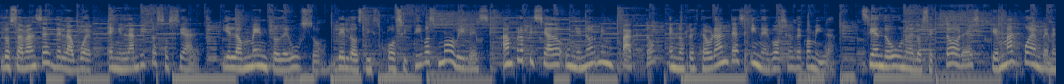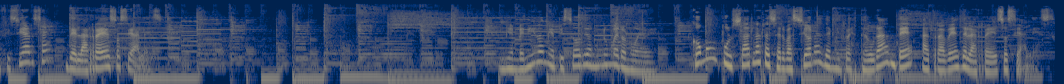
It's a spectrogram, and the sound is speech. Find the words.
los avances de la web en el ámbito social y el aumento de uso de los dispositivos móviles han propiciado un enorme impacto en los restaurantes y negocios de comida, siendo uno de los sectores que más pueden beneficiarse de las redes sociales. Bienvenido a mi episodio número 9. ¿Cómo impulsar las reservaciones de mi restaurante a través de las redes sociales?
